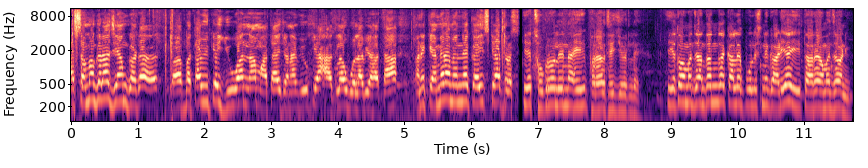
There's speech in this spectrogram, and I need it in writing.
આ સમગ્ર જેમ ઘટા બતાવ્યું કે યુવાનના માતાએ જણાવ્યું કે આગલાઓ બોલાવ્યા હતા અને કેમેરામેનને કહીશ કે આ દ્રશ્ય એ છોકરો લઈને અહીં ફરાર થઈ ગયો એટલે. એ તો અમે જાણતા નતા કાલે પોલીસની ગાડી આવી તારે અમે જાણ્યું.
